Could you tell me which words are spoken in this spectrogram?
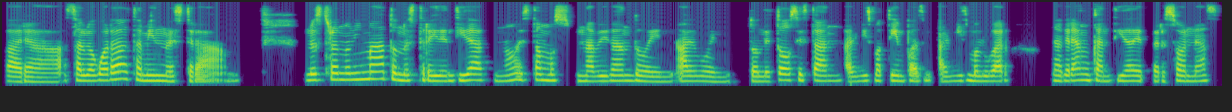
para salvaguardar también nuestra nuestro anonimato, nuestra identidad, ¿no? Estamos navegando en algo en donde todos están al mismo tiempo, al mismo lugar, una gran cantidad de personas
